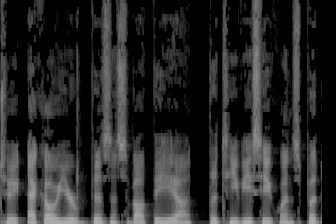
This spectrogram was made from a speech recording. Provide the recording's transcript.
to echo your business about the uh, the TV sequence, but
